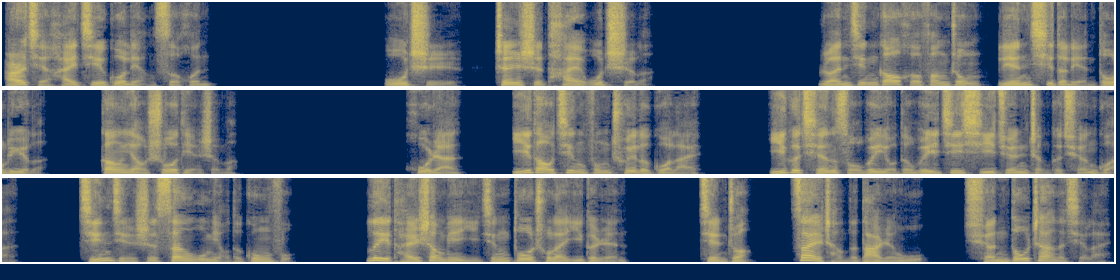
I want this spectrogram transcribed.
而且还结过两次婚，无耻！真是太无耻了！阮金高和方中连气的脸都绿了，刚要说点什么，忽然一道劲风吹了过来，一个前所未有的危机席卷整个拳馆。仅仅是三五秒的功夫，擂台上面已经多出来一个人。见状，在场的大人物全都站了起来。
